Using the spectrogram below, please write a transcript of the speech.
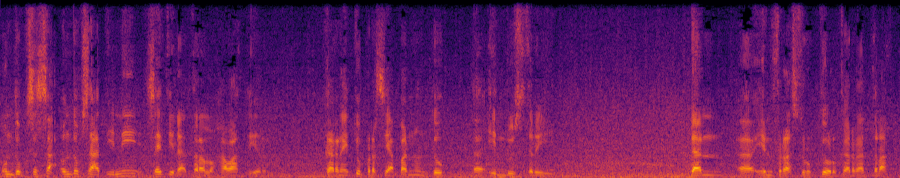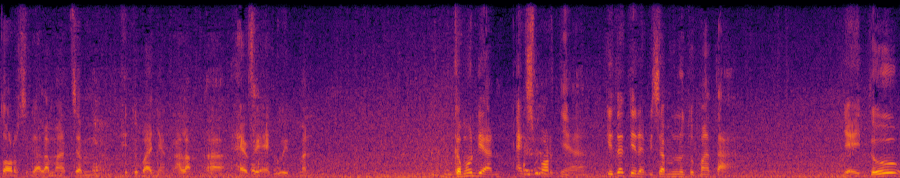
untuk sesa, untuk saat ini saya tidak terlalu khawatir. Karena itu persiapan untuk uh, industri dan uh, infrastruktur karena traktor segala macam itu banyak alat uh, heavy equipment. Kemudian ekspornya kita tidak bisa menutup mata, yaitu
